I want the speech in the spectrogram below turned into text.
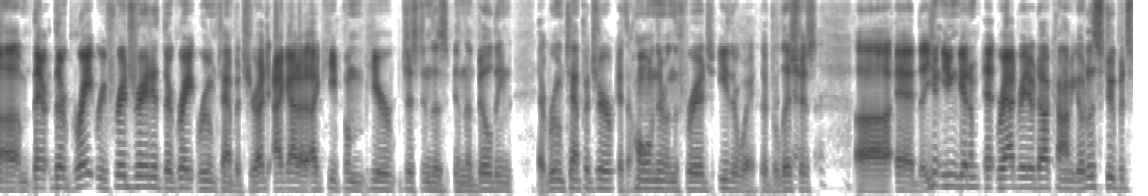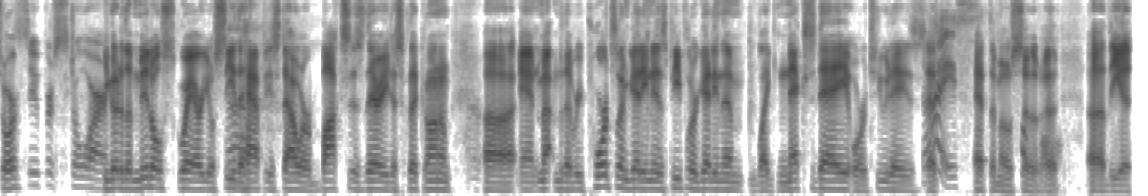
Um, they're they're great refrigerated. They're great room temperature. I, I gotta I keep them here just in the in the building at room temperature. At home they're in the fridge. Either way, they're delicious. Uh, and you, you can get them at radradio.com. You go to the stupid store. Superstore. You go to the middle square, you'll see the happiest hour boxes there. You just click on them, uh, and ma- the reports I'm getting is people are getting them like next day or two days at- Nice. at, the most. So uh, uh, the uh,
